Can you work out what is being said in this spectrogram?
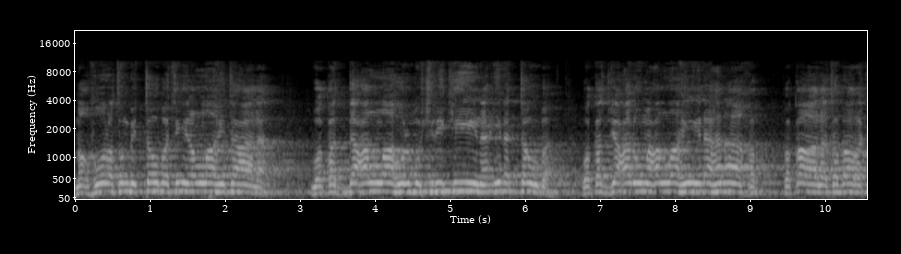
مغفورة بالتوبة إلى الله تعالى. وقد دعا الله المشركين إلى التوبة. وقد جعلوا مع الله إلها آخر. فقال تبارك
